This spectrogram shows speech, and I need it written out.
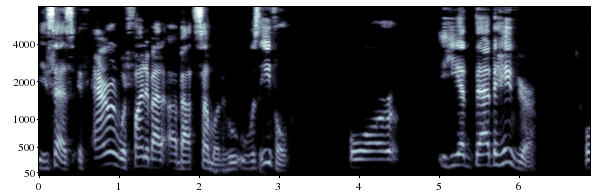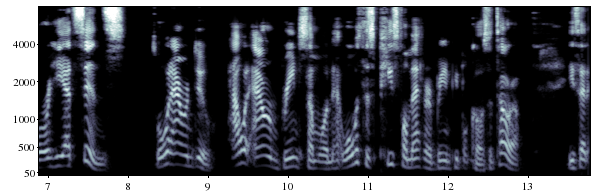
He says if Aaron would find about about someone who was evil, or he had bad behavior or he had sins. So what would Aaron do? How would Aaron bring someone? What was this peaceful method of bringing people close to Torah? He said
